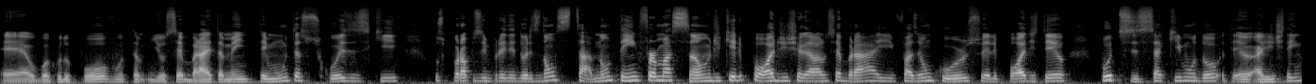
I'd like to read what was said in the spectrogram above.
é, o Banco do Povo e o Sebrae também, tem muitas coisas que os próprios empreendedores não, não têm informação de que ele pode chegar lá no Sebrae e fazer um curso, ele pode ter, putz, isso aqui mudou. A gente tem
